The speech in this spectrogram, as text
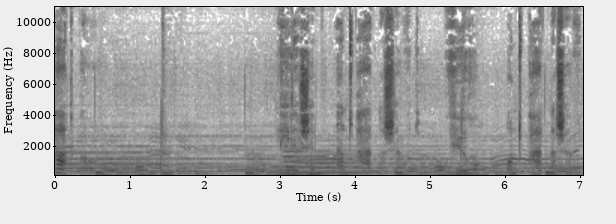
Hard Power. Leadership and Partnerschaft. Führung und Partnerschaft.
